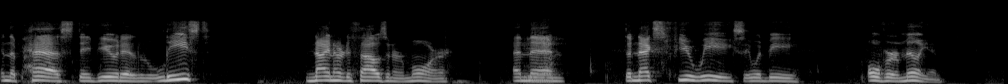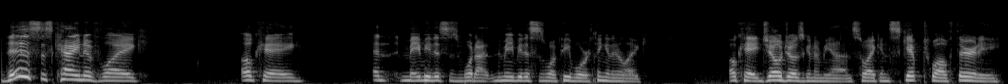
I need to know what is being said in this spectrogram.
in the past debuted at least nine hundred thousand or more, and then the next few weeks it would be over a million. This is kind of like okay, and maybe this is what I maybe this is what people were thinking. They're like, okay, JoJo's gonna be on, so I can skip twelve thirty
